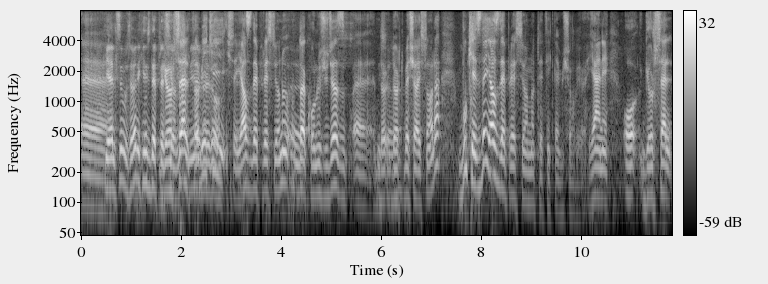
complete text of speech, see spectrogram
e, Gelsin bu sefer ikinci depresyon. Görsel Niye tabii ki oldu? işte yaz depresyonu da konuşacağız İnşallah. 4-5 ay sonra. Bu kez de yaz depresyonunu tetiklemiş oluyor. Yani o görsel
